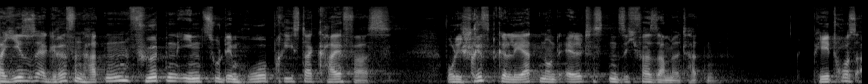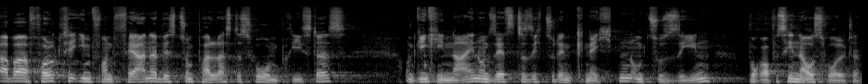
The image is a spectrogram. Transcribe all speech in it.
aber Jesus ergriffen hatten, führten ihn zu dem Hohepriester Kaiphas, wo die Schriftgelehrten und Ältesten sich versammelt hatten. Petrus aber folgte ihm von ferne bis zum Palast des Hohenpriesters und ging hinein und setzte sich zu den Knechten, um zu sehen, worauf es hinaus wollte.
